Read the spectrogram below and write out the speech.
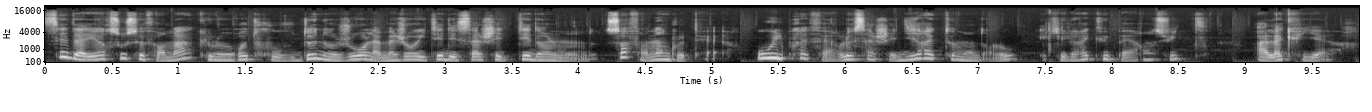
C'est d'ailleurs sous ce format que l'on retrouve de nos jours la majorité des sachets de thé dans le monde, sauf en Angleterre, où ils préfèrent le sachet directement dans l'eau et qu'ils récupèrent ensuite à la cuillère.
